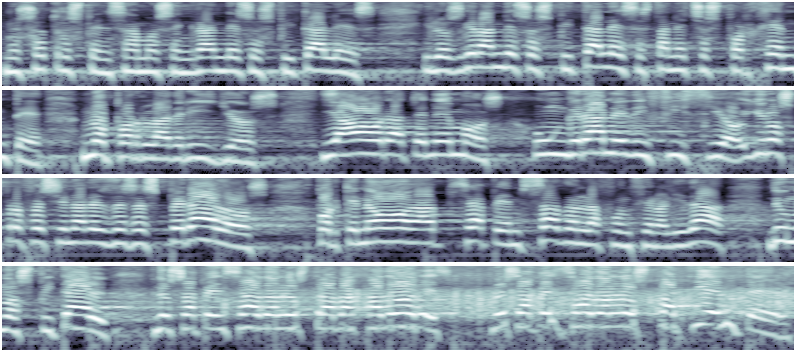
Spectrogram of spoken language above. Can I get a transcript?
nosotros pensamos en grandes hospitales, y los grandes hospitales están hechos por gente, no por ladrillos. Y ahora tenemos un gran edificio y unos profesionales desesperados, porque no se ha pensado en la funcionalidad de un hospital, no se ha pensado en los trabajadores, no se ha pensado en los pacientes.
